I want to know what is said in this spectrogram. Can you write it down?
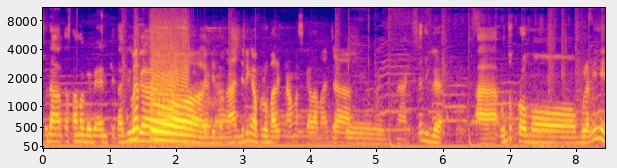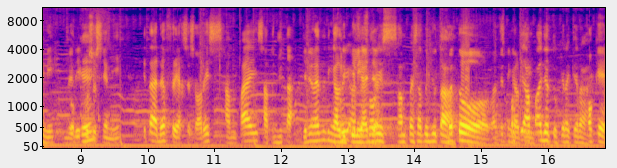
sudah atas nama BBN kita juga. Betul, Ya gitu kan? Jadi nggak perlu balik nama segala macam. Betul. Nah, kita juga uh, untuk promo bulan ini nih, jadi Oke. khususnya nih, kita ada free aksesoris sampai satu juta. Jadi nanti tinggal Free dipilih aja. aksesoris sampai 1 juta. Betul, nanti tinggal Seperti pilih. apa aja tuh kira-kira? Oke,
